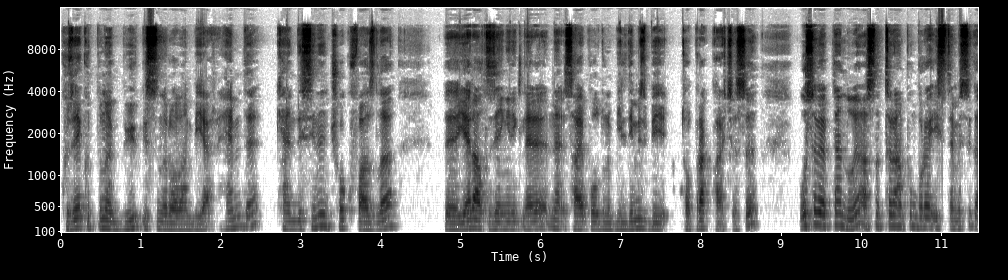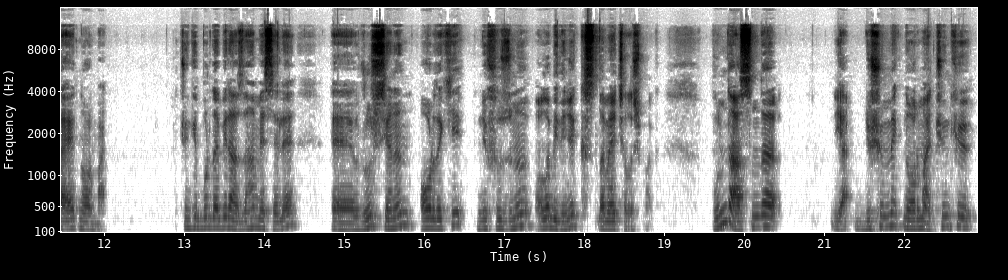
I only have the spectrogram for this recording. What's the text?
Kuzey Kutbu'na büyük bir sınırı olan bir yer hem de kendisinin çok fazla e, yeraltı zenginliklerine sahip olduğunu bildiğimiz bir toprak parçası. Bu sebepten dolayı aslında Trump'ın burayı istemesi gayet normal. Çünkü burada biraz daha mesele e, Rusya'nın oradaki nüfuzunu olabildiğince kısıtlamaya çalışmak. Bunu da aslında ya düşünmek normal. Çünkü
